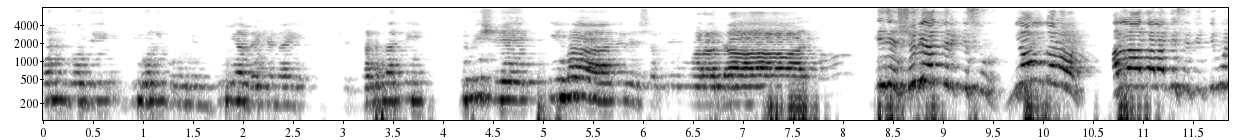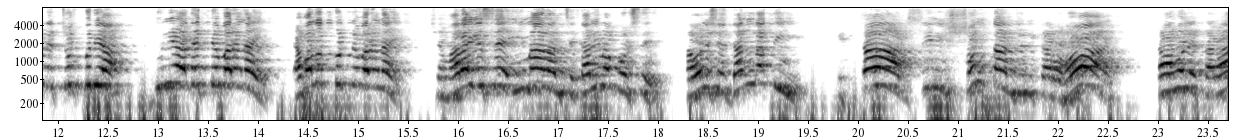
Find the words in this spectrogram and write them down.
অন্ত যে জীবনে দুনিয়া দেখে নাই, সে জান্নাতি। যদি সে ইমানের সাথে মারা যায়, এই যে শরীয়তের কিছু আল্লাহ তাআলা দিয়েছে যে জীবনে চক্ষু দিয়া দুনিয়া দেখতে পারে নাই আবাদত করতে পারে নাই, সে মারা গেছে ইমান আনছে, কালিমা পড়ছে, তাহলে সে জান্নাতি। চার শ্রেণির সন্তান যদি কারও হয় তাহলে তারা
